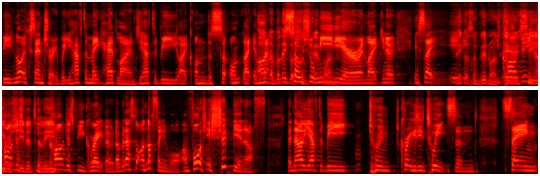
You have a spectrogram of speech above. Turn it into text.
be not eccentric, but you have to make headlines. You have to be like on the so, on like Oh, no, but they got some social good ones. media and like you know it's like They it- got some good ones. You can't, AOC, you can't just you can't just be great though. No, but that's not enough anymore. Unfortunately, it should be enough. But now you have to be doing crazy tweets and saying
